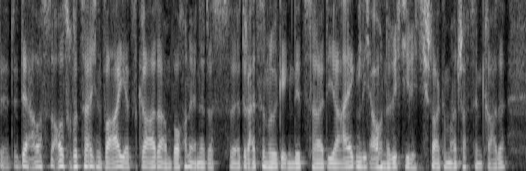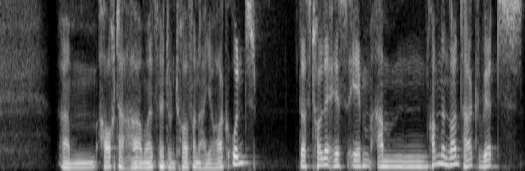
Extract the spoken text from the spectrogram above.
äh, der, der Aus Ausrufezeichen war jetzt gerade am Wochenende das äh, 13-0 gegen Nizza, die ja eigentlich auch eine richtig, richtig starke Mannschaft sind gerade. Ähm, auch da abermals mit dem Tor von New York. Und das Tolle ist eben, am kommenden Sonntag wird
